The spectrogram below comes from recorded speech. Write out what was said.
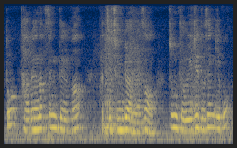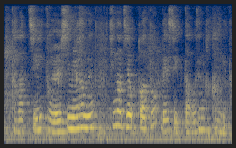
또 다른 학생들과 같이 준비하면서 좀 더 의지도 생기고 다 같이 더 열심히 하는 시너지 효과도 낼 수 있다고 생각합니다.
